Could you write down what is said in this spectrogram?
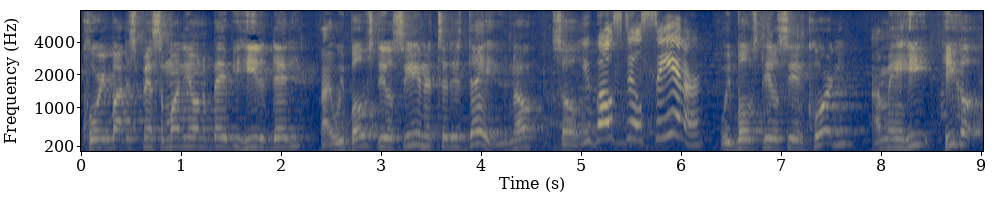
Corey about to spend some money on the baby, he the daddy. Like we both still seeing her to this day, you know? So you both still seeing her. we both still seeing Courtney. I mean, he he go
